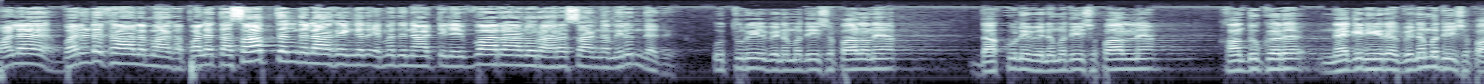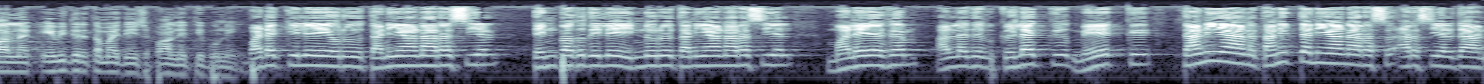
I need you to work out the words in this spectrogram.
பல வருட காலமாக பல தசாப்தங்களாக எங்க எமது நாட்டில் எவ்வாறான ஒரு அரசாங்கம் இருந்தது උතුරේ වෙනම දේශපාලනයක් දකුණේ වෙනම දේශපාලනයක් කඳුකර නැගෙනහිර වෙනම දේශපාලනයක් ඒ විදිහට තමයි දේශපාලනය තිබුණේ. வடக்கிலே ஒரு தனியான அரசியல் தென்பகுதியிலே இன்னொரு தனியான அரசியல் மலையகம் அல்லது கிழக்கு மேற்கு தனியான தனித்தனியான அரசு அரசியல் தான்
